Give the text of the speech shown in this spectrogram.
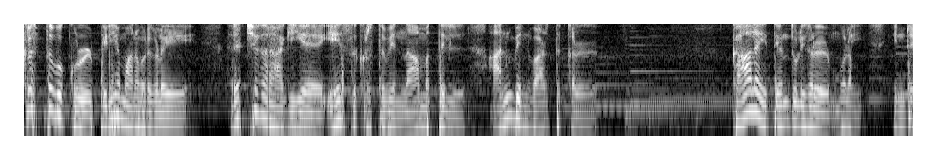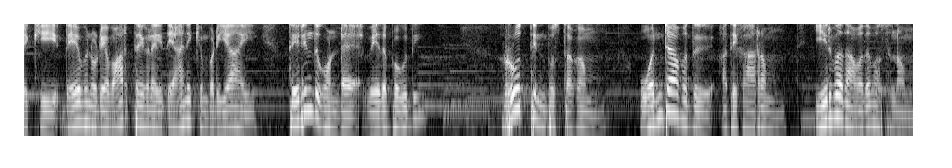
கிறிஸ்துவுக்குள் பிரியமானவர்களே இரட்சகராகிய இயேசு கிறிஸ்துவின் நாமத்தில் அன்பின் வாழ்த்துக்கள். காலை தென்துளிகள் மூலம் இன்றைக்கு தேவனுடைய வார்த்தைகளை தியானிக்கும்படியாய் தெரிந்து கொண்ட வேத பகுதி ரூத்தின் புஸ்தகம் ஒன்றாவது அதிகாரம் இருபதாவது வசனம்.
